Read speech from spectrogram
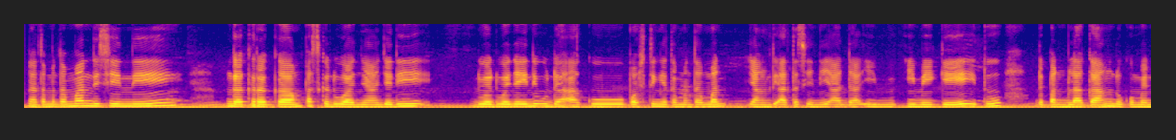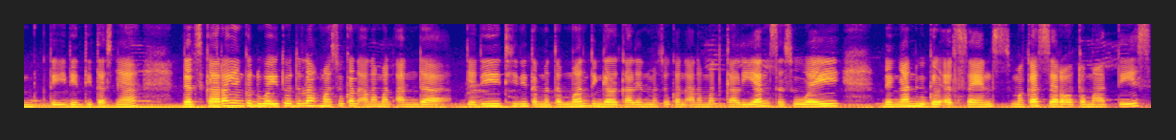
Nah teman-teman di sini nggak kerekam pas keduanya. Jadi dua-duanya ini udah aku posting ya teman-teman. Yang di atas ini ada IMG itu depan belakang dokumen bukti identitasnya. Dan sekarang yang kedua itu adalah masukkan alamat anda. Jadi di sini teman-teman tinggal kalian masukkan alamat kalian sesuai dengan Google AdSense. Maka secara otomatis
